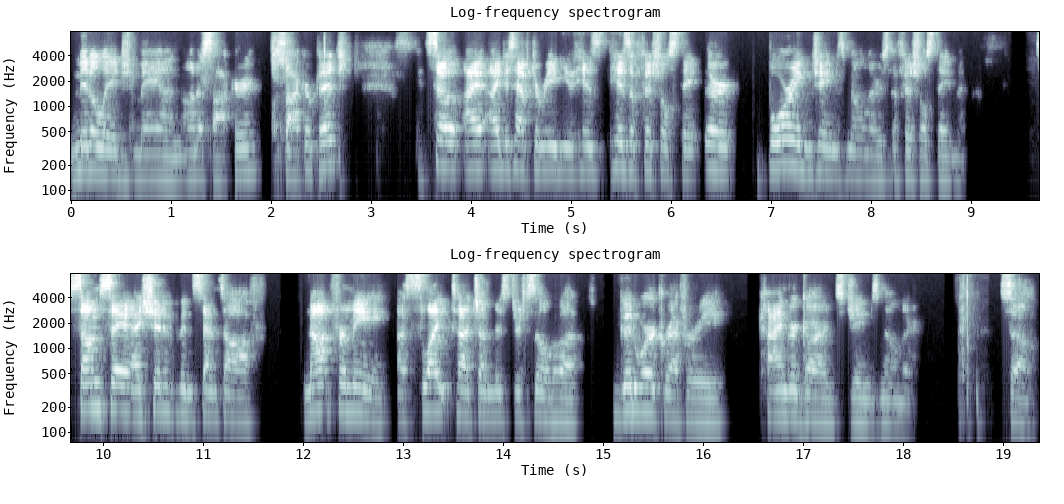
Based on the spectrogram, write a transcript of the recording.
middle-aged man on a soccer soccer pitch. So I, I just have to read you his his official state or boring James Milner's official statement. Some say I should have been sent off not for me. A slight touch on Mr. Silva. Good work, referee. Kind regards, James Milner. So,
